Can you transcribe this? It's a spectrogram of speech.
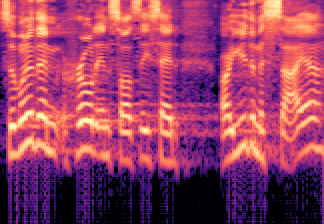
So, one of them hurled insults. They said, Are you the Messiah?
